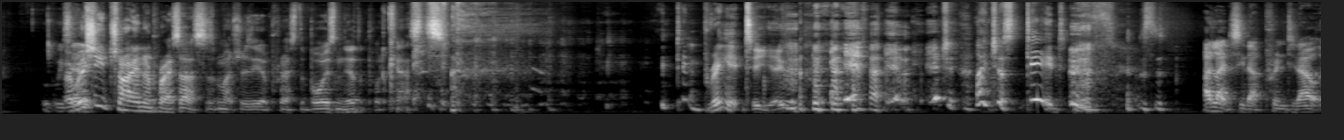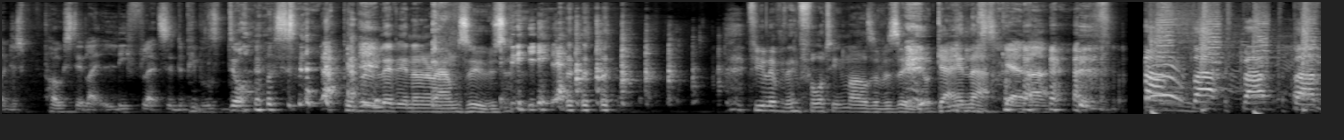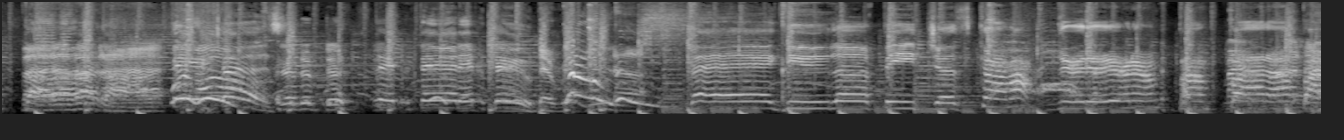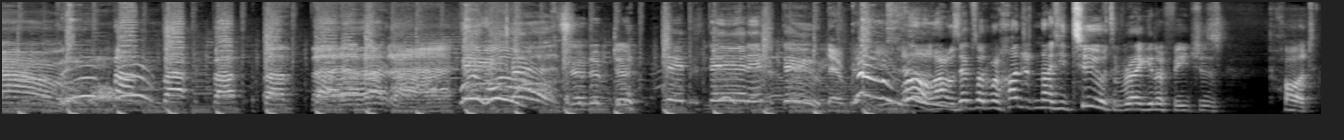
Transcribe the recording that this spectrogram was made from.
We I wish you'd try and impress us as much as you impress the boys in the other podcasts. Didn't bring it to you. I just did. I'd like to see that printed out and just posted like leaflets into people's doors. People who live in and around zoos. yeah. If you live within 14 miles of a zoo, you're getting that. Get that. Regular features, come on! Oh, that was episode 192 of the Regular Features podcast.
